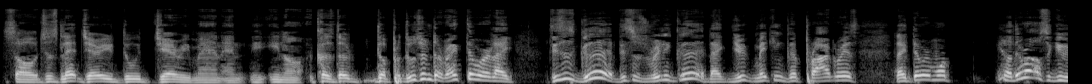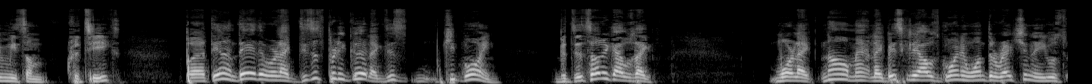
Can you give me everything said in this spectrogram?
so just let Jerry do Jerry, man. And you know, because the the producer and director were like, "This is good. This is really good. Like you're making good progress." Like they were more, you know, they were also giving me some critiques, but at the end of the day, they were like, "This is pretty good. Like this, keep going." But this other guy was like, more like, no, man, like basically I was going in one direction and he was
